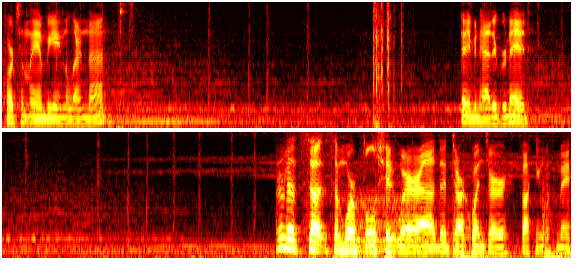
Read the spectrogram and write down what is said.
Fortunately, I'm beginning to learn that. I even had a grenade. Wonder if it's uh, some more bullshit where uh, the Dark Ones are fucking with me.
